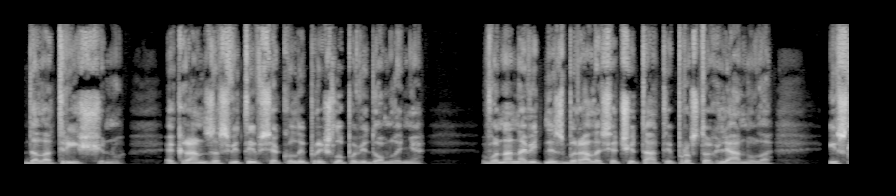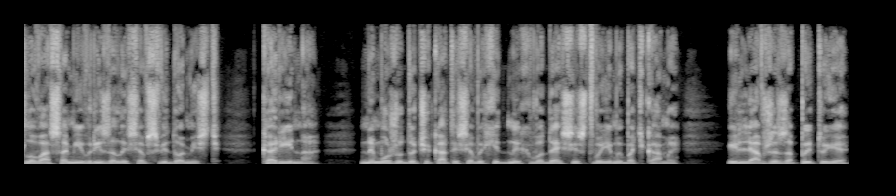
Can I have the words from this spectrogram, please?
дала тріщину. Екран засвітився, коли прийшло повідомлення. Вона навіть не збиралася читати, просто глянула, і слова самі врізалися в свідомість. Каріна, не можу дочекатися вихідних в Одесі з твоїми батьками. Ілля вже запитує,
